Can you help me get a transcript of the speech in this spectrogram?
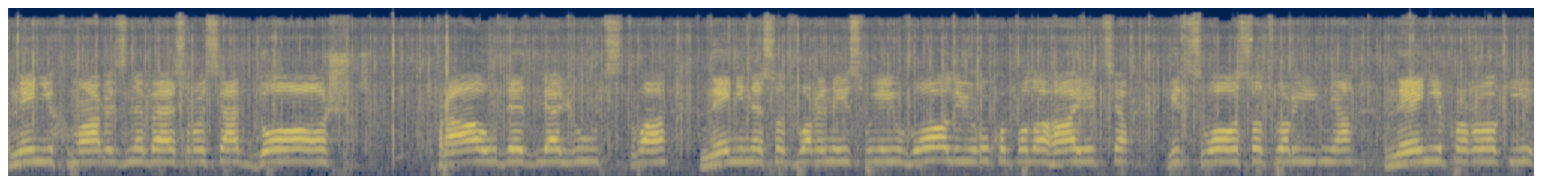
нині хмари з небес росять дощ. Правди для людства, нині не сотворений своєю волею рукополагається від свого сотворіння, нині пророки,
